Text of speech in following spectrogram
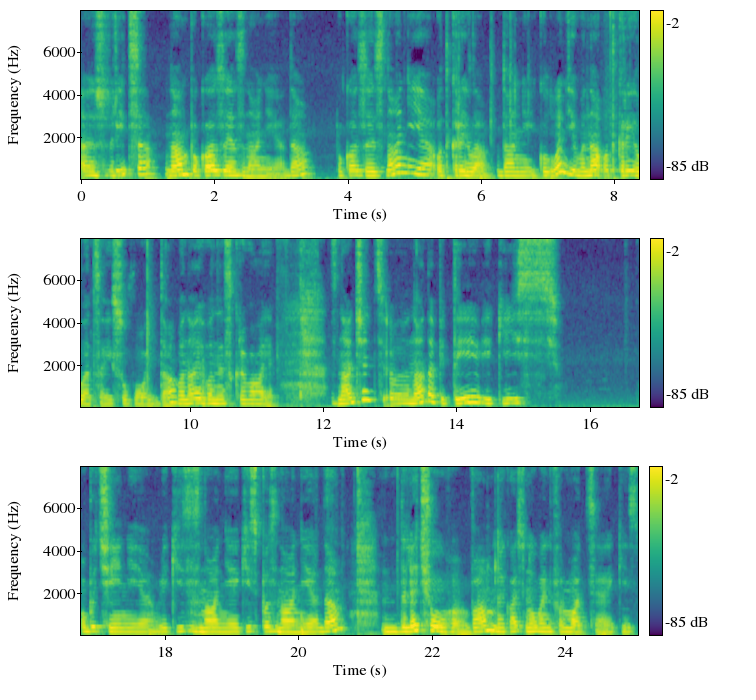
Е, Жриця нам показує знання, да? Показує знання, відкрила в даній колоді, вона відкрила цей сувой, да? вона його не скриває. Значить, треба піти в якісь обучення, в якісь знання, якісь познання. Да? Для чого вам якась нова інформація, якісь.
